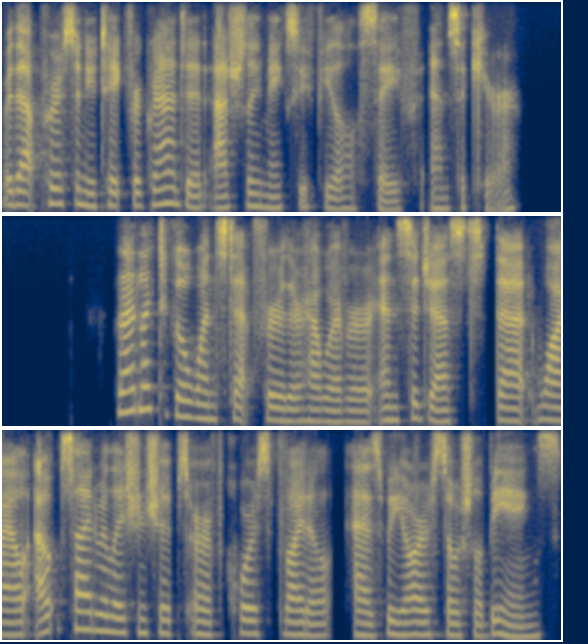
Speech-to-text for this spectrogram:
or that person you take for granted actually makes you feel safe and secure. But I'd like to go one step further, however, and suggest that while outside relationships are, of course, vital as we are social beings,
